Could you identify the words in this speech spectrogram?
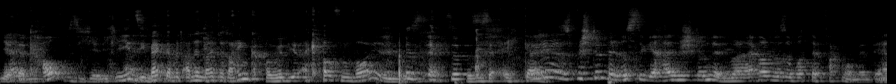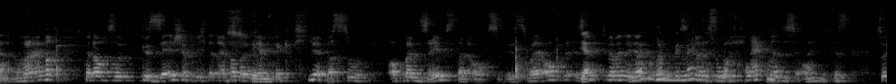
Ja, Ja, dann, kaufen Sie hier nicht Gehen ein. sie weg, damit andere Leute reinkommen, die da kaufen wollen. Das ist, echt so, Das ist ja echt geil. das ist bestimmt eine lustige halbe Stunde, die man einfach nur so What the fuck Momente Ja. hat. Wenn man einfach dann auch so gesellschaftlich dann einfach mal Stimmt. reflektiert, was so, ob man selbst dann auch so ist. Weil auch Ja. selbst wenn man in der Man- das Kundensituation ist, überhaupt merkt man das ja auch nicht. Das, so,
